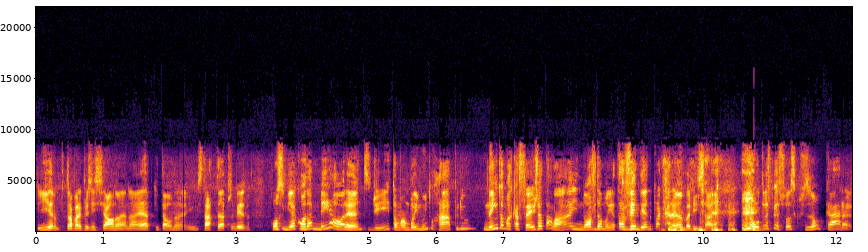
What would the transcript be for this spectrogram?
ia no trabalho presencial na, época e tal, em startups mesmo, conseguia acordar meia hora antes de ir, tomar um banho muito rápido, nem tomar café e já tá lá, e nove da manhã tá vendendo pra caramba ali, sabe? e outras pessoas que precisam, cara,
